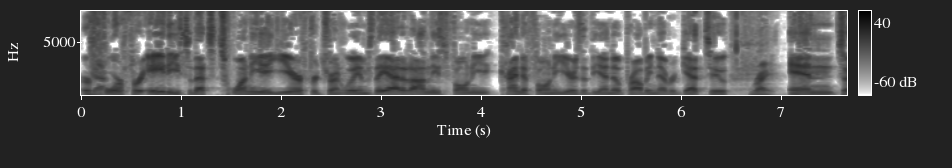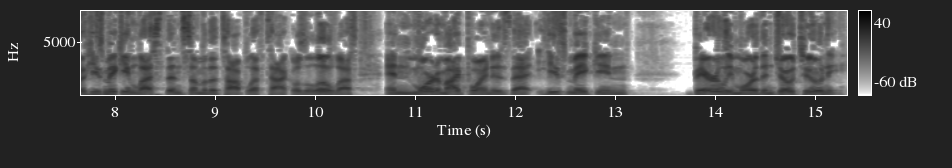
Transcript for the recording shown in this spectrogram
or Yeah. four for eighty, so that's twenty a year for Trent Williams. They added on these phony, kind of phony years at the end. He'll probably never get to. Right. And so he's making less than some of the top left tackles, a little less. And more to my point is that he's making barely more than Joe Thuney.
